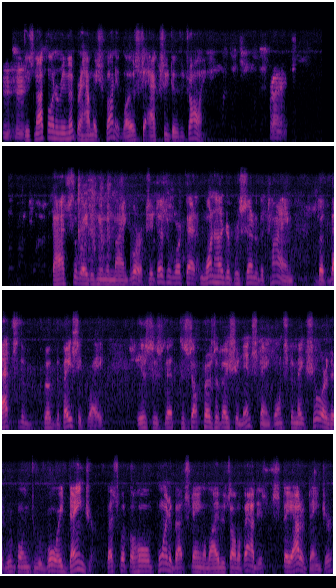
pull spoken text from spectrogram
hmm He's not going to remember how much fun it was to actually do the drawing. Right. That's the way the human mind works. It doesn't work that 100% of the time, but that's the, the, the basic way is, is that the self-preservation instinct wants to make sure that we're going to avoid danger. That's what the whole point about staying alive is all about, is to stay out of danger.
